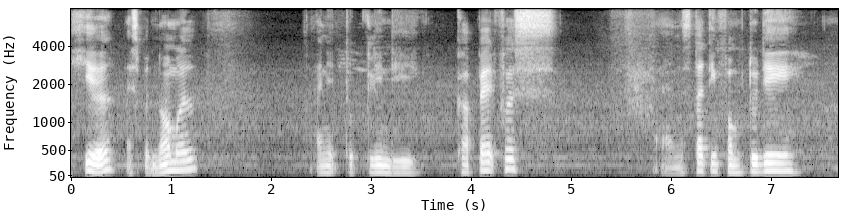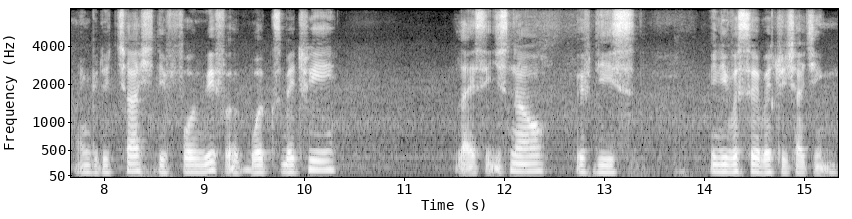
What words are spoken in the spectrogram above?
here as per normal. I need to clean the carpet first. And starting from today I'm going to charge the phone with a works battery like I said just now with this universal battery charging.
